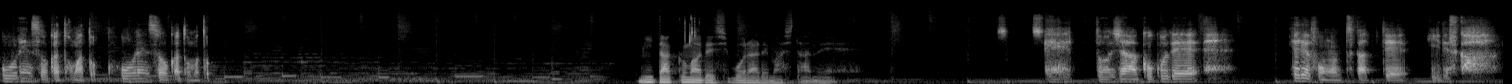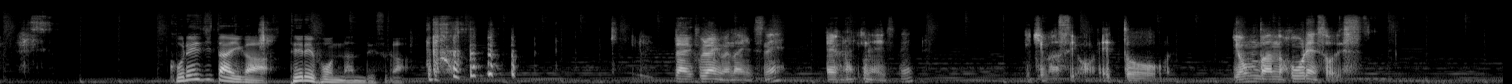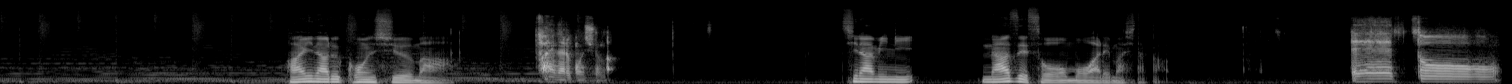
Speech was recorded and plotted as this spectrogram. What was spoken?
ほうれん草かトマト。ほうれん草かトマト。2択まで絞られましたね。えーっとじゃあここでテレフォンを使っていいですか？これ自体がテレフォンなんですが。ライフラインはないんですね。ライフラインないですね。いきますよ。えっと4番のほうれん草です。ファイナルコンシューマー。ファイナルコンシューマちなみになぜそう思われましたか？えーっと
